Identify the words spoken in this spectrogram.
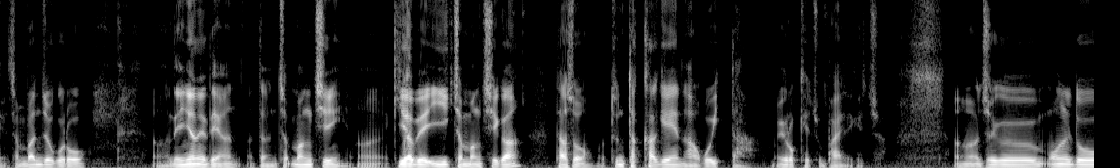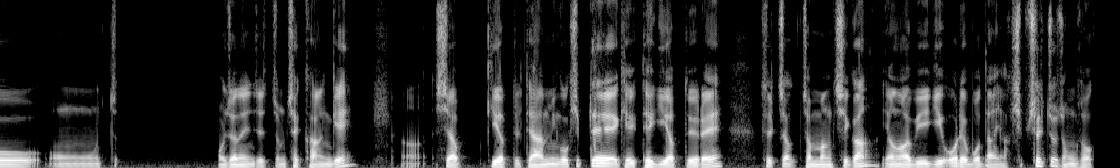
예, 전반적으로 어, 내년에 대한 어떤 전망치, 어, 기업의 이익 전망치가 다소 둔탁하게 나오고 있다. 이렇게 뭐좀 봐야 되겠죠. 어, 지금 오늘도 어, 오전에 이제 좀 체크한 게 어, 시합 기업들 대한민국 10대 대기업들의 실적 전망치가 영업이익이 올해보다 약 17조 정도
